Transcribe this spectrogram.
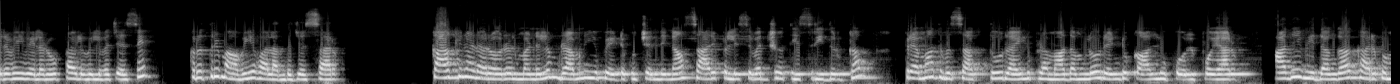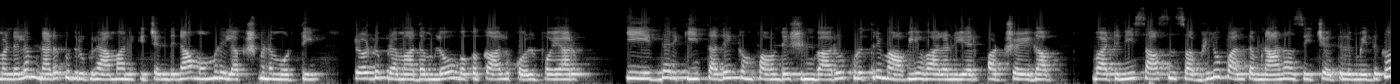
ఇరవై వేల రూపాయలు విలువ చేసి కృత్రిమ అవయవాలు అందజేశారు. కాకినాడ రూరల్ మండలం రమణీయపేటకు చెందిన సారిపల్లి శివజ్యోతి శ్రీదుర్గ ప్రమాదవశాత్తు రైలు ప్రమాదంలో రెండు కాళ్ళు కోల్పోయారు. అదేవిధంగా కరప మండలం నడకుదురు గ్రామానికి చెందిన ముమ్మడి లక్ష్మణమూర్తి రోడ్డు ప్రమాదంలో ఒక కాలు కోల్పోయారు. ఈ ఇద్దరికి తదేకం ఫౌండేషన్ వారు కృత్రిమ అవయవాలను ఏర్పాటు చేయగా వాటిని శాసనసభ్యులు పంతం నానాజీ చేతుల మీదుగా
